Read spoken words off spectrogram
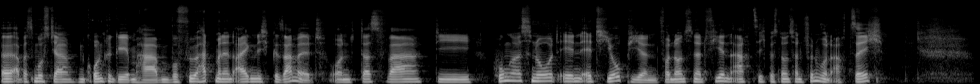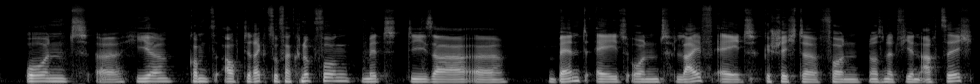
Äh, aber es muss ja einen Grund gegeben haben. Wofür hat man denn eigentlich gesammelt? Und das war die Hungersnot in Äthiopien von 1984 bis 1985. Und äh, hier kommt auch direkt zur Verknüpfung mit dieser äh, Band-Aid und Live-Aid-Geschichte von 1984,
